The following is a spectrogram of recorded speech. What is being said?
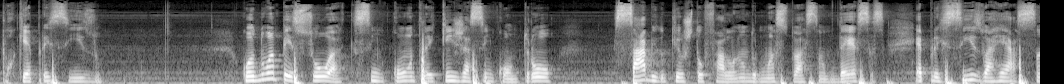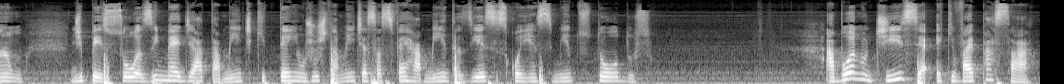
Porque é preciso. Quando uma pessoa se encontra, e quem já se encontrou, sabe do que eu estou falando numa situação dessas, é preciso a reação de pessoas imediatamente que tenham justamente essas ferramentas e esses conhecimentos todos. A boa notícia é que vai passar,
